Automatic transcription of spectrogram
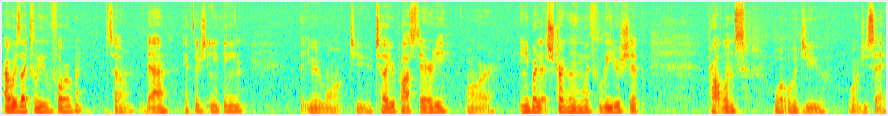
I always like to leave the floor open. So, Dad, if there's anything that you would want to tell your posterity or anybody that's struggling with leadership problems, what would you what would you say?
